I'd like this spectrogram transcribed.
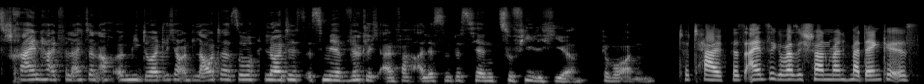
schreien halt vielleicht dann auch irgendwie deutlicher und lauter so, Leute, es ist mir wirklich einfach alles ein bisschen zu viel hier geworden. Total. Das Einzige, was ich schon manchmal denke, ist,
